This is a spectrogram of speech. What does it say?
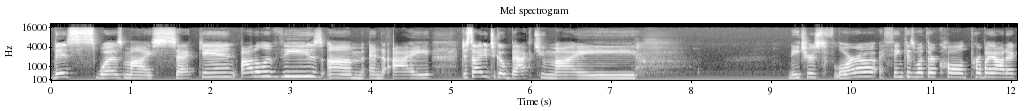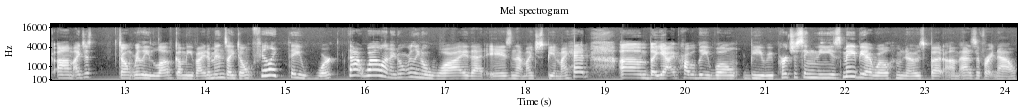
This was my second bottle of these, um, and I decided to go back to my Nature's Flora, I think is what they're called, probiotic. Um, I just don't really love gummy vitamins. I don't feel like they work that well and I don't really know why that is and that might just be in my head. Um, but yeah, I probably won't be repurchasing these. Maybe I will, who knows, but um, as of right now,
